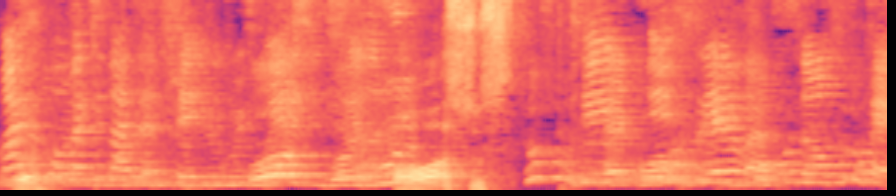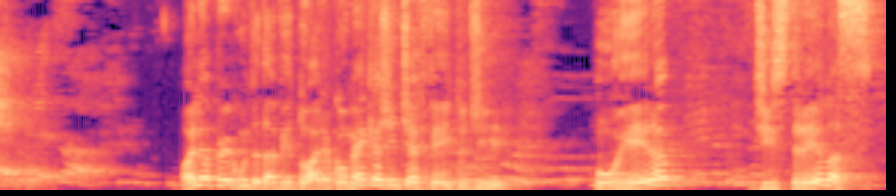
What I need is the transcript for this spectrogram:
Mas como é que nós é feito muito Osso, gordura. ossos. Sim, estrelas são pedras. Olha a pergunta da Vitória. Como é que a gente é feito de poeira, de estrelas,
